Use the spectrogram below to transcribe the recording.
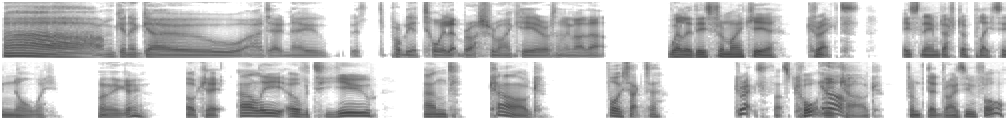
Ah, I'm gonna go. I don't know. It's probably a toilet brush from IKEA or something like that. Well, it is from IKEA. Correct. It's named after a place in Norway. Well, there you go. Okay, Ali, over to you. And Karg. Voice actor. Correct. That's Courtney Yeah. Karg from Dead Rising 4.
